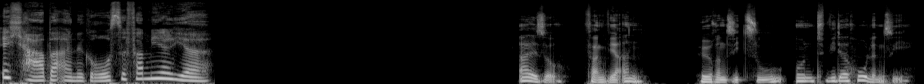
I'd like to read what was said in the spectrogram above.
Ich habe eine große Familie. Also, fangen wir an. Hören Sie zu und wiederholen Sie.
